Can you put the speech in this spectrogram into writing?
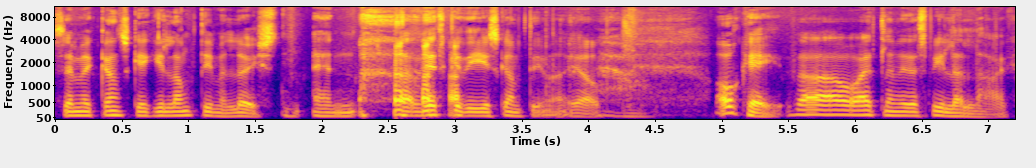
sem er kannski ekki langtíma laust en það virkaði í skamtíma já. ok, þá ætlum við að spila lag.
